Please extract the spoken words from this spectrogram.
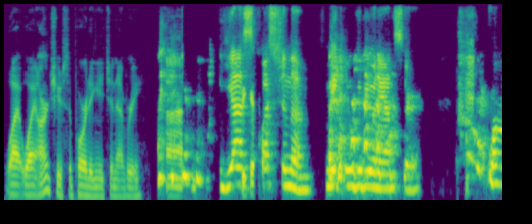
why why aren't you supporting each and every uh, yes, because... question them. Make them give you an answer. Well,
